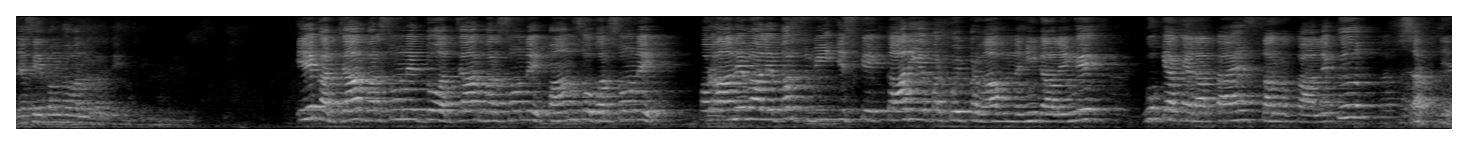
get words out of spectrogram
जैसे पंखा बंद कर दिया। एक हज़ार वर्षों ने, दो हज़ार वर्षों ने, पाँच सौ वर्षों ने, और आने वाले वर्ष भी इसके कार्य पर कोई प्रभाव नहीं डालेंगे। वो क्या कहलाता है? सर्वकालिक सत्य।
